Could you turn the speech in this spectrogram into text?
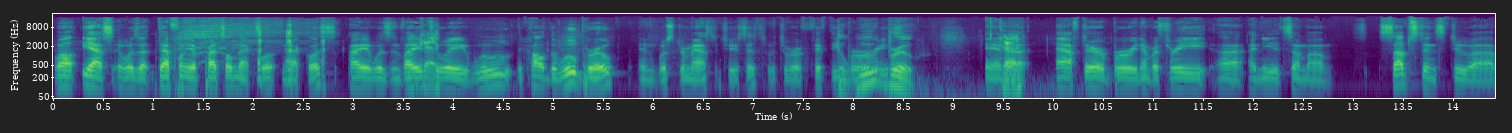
Well, yes, it was a, definitely a pretzel necklace. necklace. I was invited Okay. to a woo. They called the Woo Brew in Worcester, Massachusetts, which were 50 The breweries. Woo Brew. And Okay. uh, after brewery number three, uh, I needed some um, substance to uh,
